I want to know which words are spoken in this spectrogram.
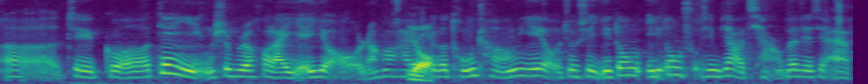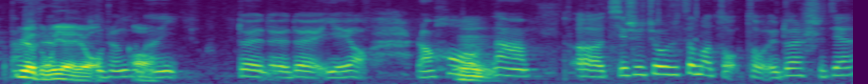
呃，这个电影是不是后来也有？然后还有有这个同城也有，就是移动移动属性比较强的这些 app。当时阅读也有同城可能。对对对，也有。然后、嗯那呃，其实就是这么走走了一段时间。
